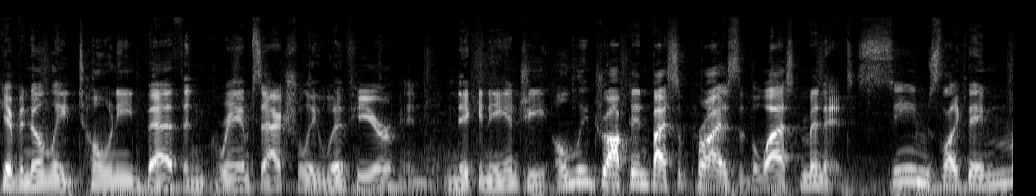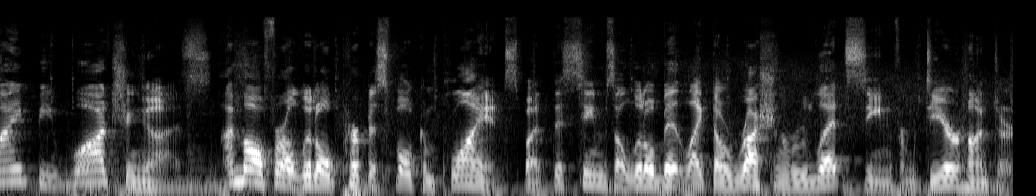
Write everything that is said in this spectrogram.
given only Tony, Beth, and Gramps actually live here, and Nick and Angie only dropped in by surprise at the last minute. Seems like they might be watching us. I'm all for a little purposeful compliance, but this seems a little bit like the Russian roulette scene from Deer Hunter.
